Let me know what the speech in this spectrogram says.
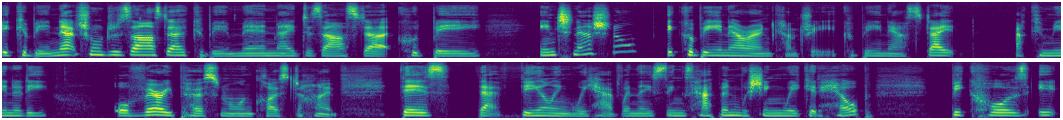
It could be a natural disaster, it could be a man made disaster, it could be international, it could be in our own country, it could be in our state, our community, or very personal and close to home. There's that feeling we have when these things happen, wishing we could help, because it,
